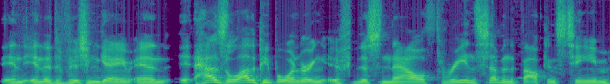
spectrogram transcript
in in the division game, and it has a lot of people wondering if this now three and seven the Falcons team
